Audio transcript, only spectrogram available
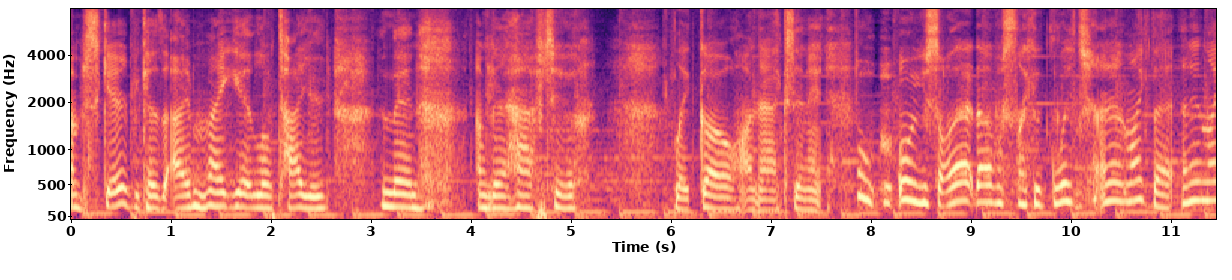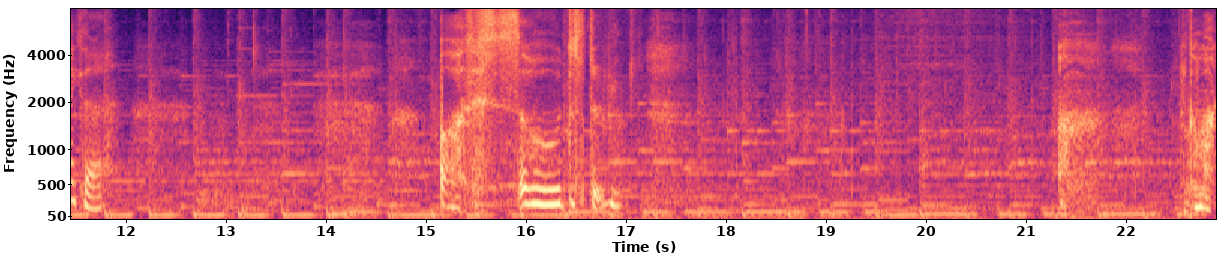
I'm scared because I might get a little tired and then I'm gonna have to let go on accident. Oh, oh, you saw that? That was like a glitch. I didn't like that. I didn't like that. Oh, this is so disturbing. Come on.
